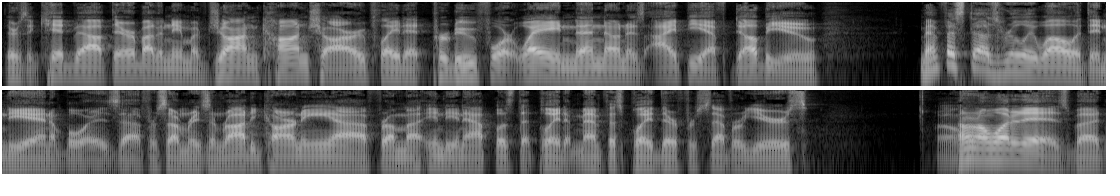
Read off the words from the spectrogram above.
There's a kid out there by the name of John Konchar who played at Purdue Fort Wayne, then known as IPFW. Memphis does really well with Indiana boys uh, for some reason. Roddy Carney uh, from uh, Indianapolis that played at Memphis played there for several years. I don't know what it is, but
